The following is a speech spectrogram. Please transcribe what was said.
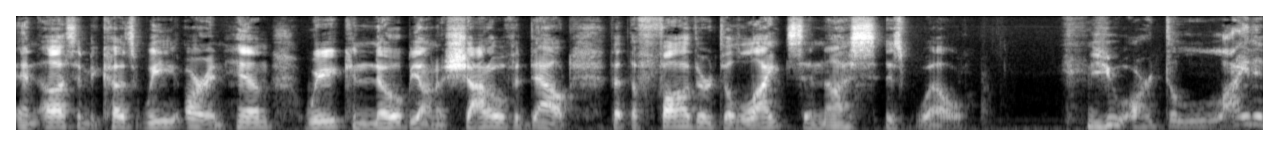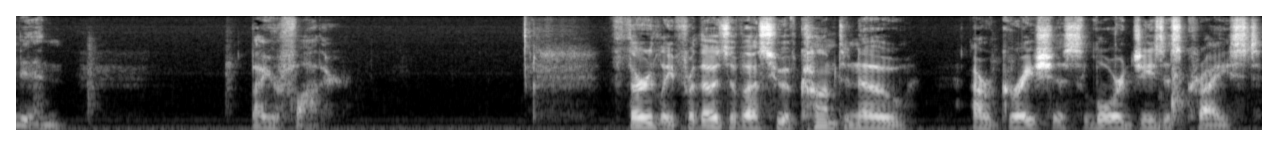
in us and because we are in Him, we can know beyond a shadow of a doubt that the Father delights in us as well. You are delighted in by your Father. Thirdly, for those of us who have come to know our gracious Lord Jesus Christ,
